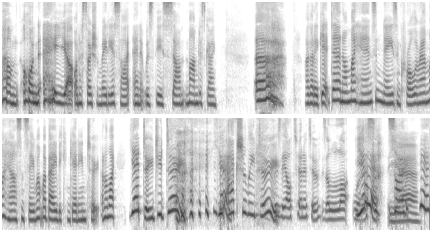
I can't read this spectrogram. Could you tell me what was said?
um, on a uh, on a social media site, and it was this um, mum just going, "Ugh, I got to get down on my hands and knees and crawl around my house and see what my baby can get into." And I'm like, "Yeah, dude, you do. yes. You actually do." Because the alternative is a lot worse. Yeah. So yeah, yeah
